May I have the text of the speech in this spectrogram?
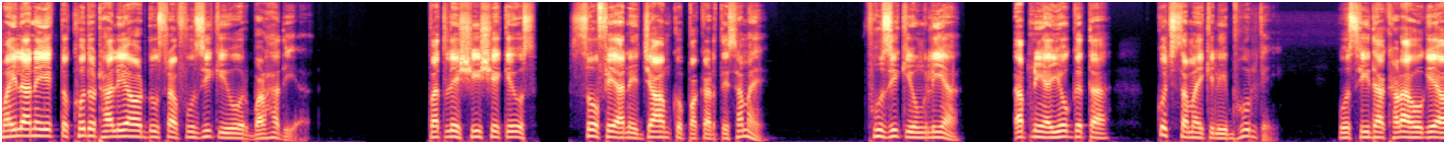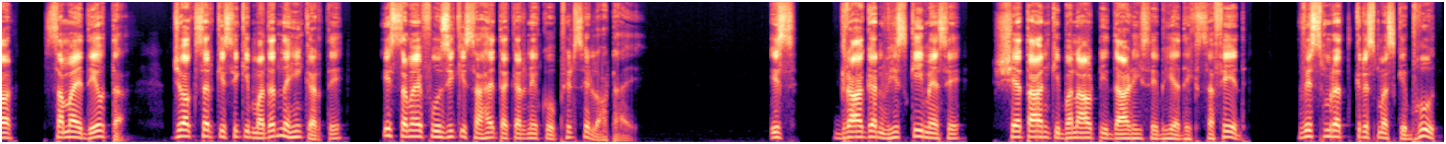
महिला ने एक तो खुद उठा लिया और दूसरा फूजी की ओर बढ़ा दिया। पतले शीशे के उस सोफिया ने जाम को पकड़ते समय फूजी की उंगलियाँ अपनी अयोग्यता कुछ समय के लिए भूल गई। वो सीधा खड़ा हो गया और समय देवता, जो अक्सर किसी की मदद नहीं करते, इस समय फूजी की सहायता करने को फिर से लौट आए। इस ग्रागन व्हिस्की में से शैतान की बनावटी दाढ़ी से भी अधिक सफ़ेद, विस्मृत क्रिसमस के भूत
